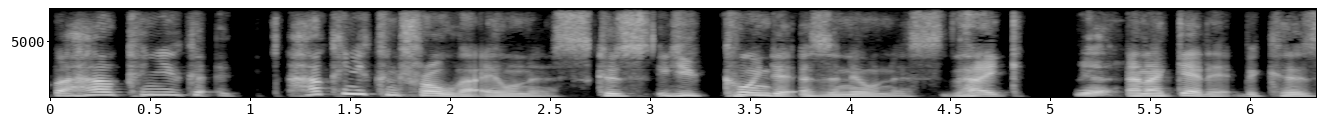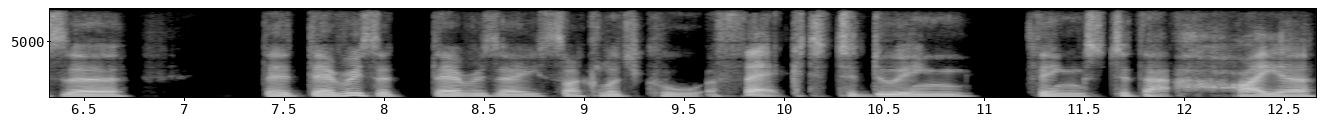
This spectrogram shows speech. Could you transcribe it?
But how can you how can you control that illness? Because you coined it as an illness, like Yeah. and I get it because uh, there there is a there is a psychological effect to doing things to that higher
